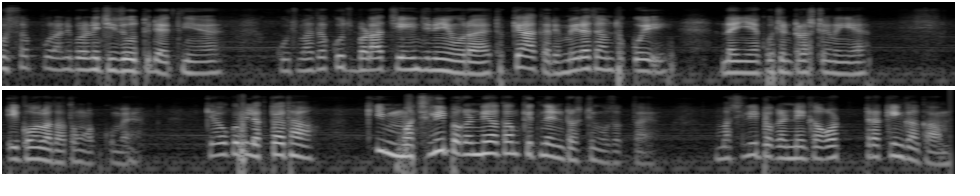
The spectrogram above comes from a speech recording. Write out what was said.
कुछ सब पुरानी पुरानी चीज़ें होती रहती हैं। कुछ मतलब कुछ बड़ा चेंज नहीं हो रहा है। तो क्या करें? मेरा काम तो कोई नहीं है, कुछ इंटरेस्टिंग नहीं है। एक और बताता हूँ आपको मैं। क्या वो कभी लगता था कि मछली पकड़ने का काम कितना इंटरेस्टिंग हो सकता है? मछली पकड़ने का और ट्रकिंग का काम।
